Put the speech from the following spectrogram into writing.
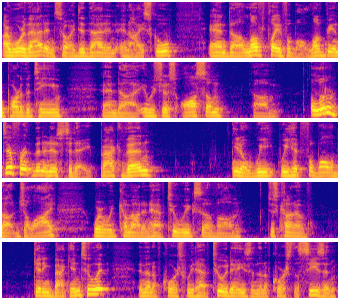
I wore that, and so I did that in, in high school and uh, loved playing football, loved being part of the team, and uh, it was just awesome. Um, a little different than it is today. Back then, you know, we, we hit football about July, where we'd come out and have two weeks of um, just kind of getting back into it. And then, of course, we'd have two a days, and then, of course, the season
